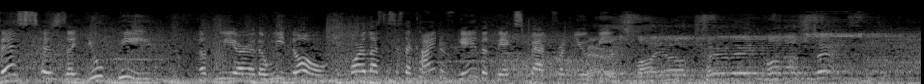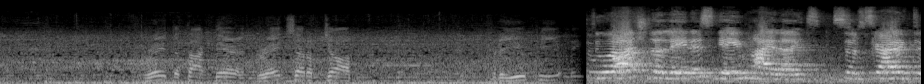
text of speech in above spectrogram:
This is the UP that we are that we know. More or less, this is the kind of game that we expect from UP. Great attack there and great setup job for the UP. To watch the latest game highlights, subscribe to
